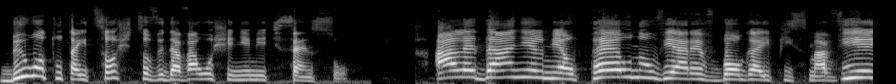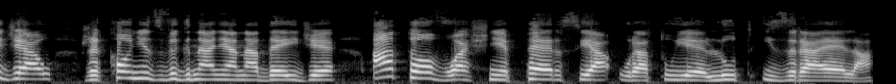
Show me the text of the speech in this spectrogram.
Było tutaj coś, co wydawało się nie mieć sensu. Ale Daniel miał pełną wiarę w Boga i pisma. Wiedział, że koniec wygnania nadejdzie, a to właśnie Persja uratuje lud Izraela.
